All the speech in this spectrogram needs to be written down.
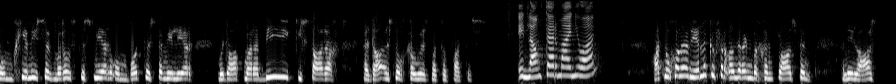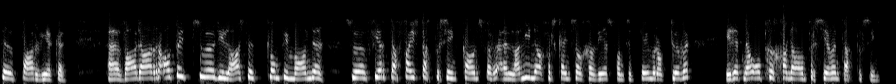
om chemiese middels te smeer om bot te stimuleer, moet dalk maar 'n bietjie stadig. Daar is nog koues wat op pad is. En langtermyn Johan? Het nogal 'n redelike verandering begin plaasvind in die laaste paar weke. Uh waar daar altyd so die laaste klompie maande so 40-50% kans vir 'n La Nina verskynsel gewees van September Oktober, het dit nou opgegaan na amper 70%.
